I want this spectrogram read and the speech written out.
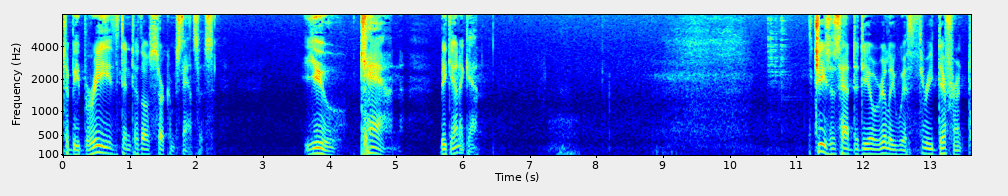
to be breathed into those circumstances. You can begin again. Jesus had to deal really with three different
